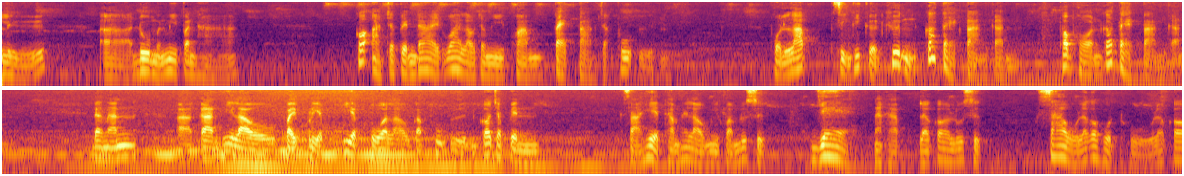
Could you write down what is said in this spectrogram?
หรืออดูเหมือนมีปัญหา ก็อาจจะเป็นได้ว่าเราจะมีความแตกต่างจากผู้อื่น ผลลัพธ์สิ่งที่เกิดขึ้นก็แตกต่างกันพระพรก็แตกต่างกัน ดังนั้นการที่เราไปเปรียบเทียบตัวเรากับผู้อื่นก็จะเป็นสาเหตุทำให้เรามีความรู้สึกแย่นะครับ แล้วก็รู้สึกเศร้าแล้วก็หดหู่แล้วก็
